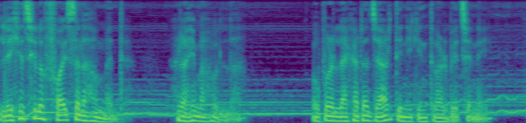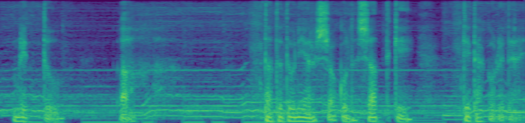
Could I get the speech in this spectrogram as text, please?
লিখেছিল ফয়সাল আহমেদ, রাহিমাহুল্লাহ। উপর লেখাটা যার, তিনি কিন্তু আর বেঁচে নেই। মৃত্যু। আহ! তাতে দুনিয়ার সকল স্বাদকে তিতা করে দেয়।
